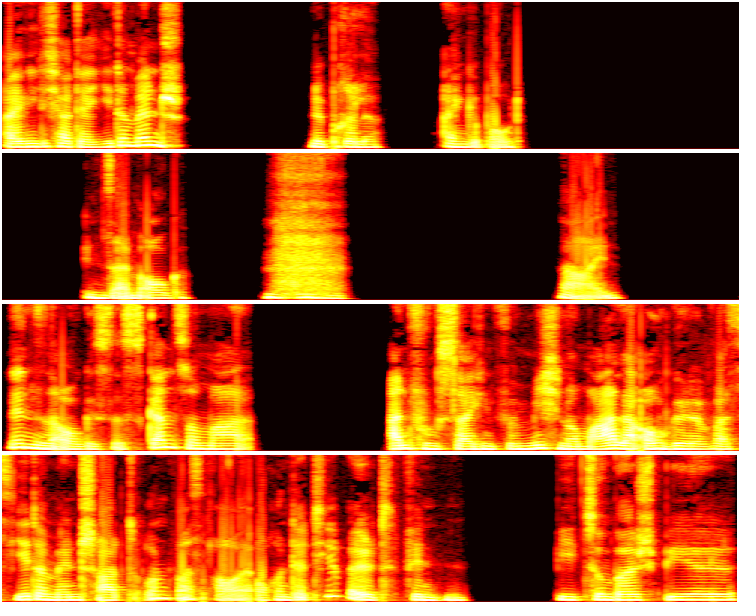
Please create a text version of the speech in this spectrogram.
eigentlich hat ja jeder Mensch eine Brille eingebaut. In seinem Auge. Nein. Linsenauge ist das ganz normal, Anführungszeichen für mich normale Auge, was jeder Mensch hat und was auch in der Tierwelt finden. Wie zum Beispiel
